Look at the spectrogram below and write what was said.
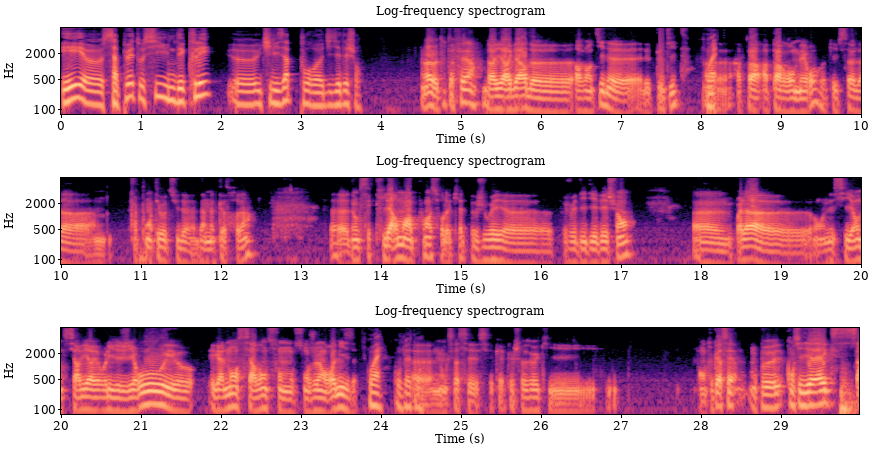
Et euh, ça peut être aussi une des clés utilisables pour Didier Deschamps. Oui, tout à fait. L'arrière-garde argentine, elle, est petite, à, part, à, part, Romero, qui est seul à, à pointer au-dessus d'un mètre 80. donc c'est clairement un point sur lequel peut jouer, peut jouer Didier Deschamps. Euh, voilà, euh, en essayant de servir Olivier Giroud et également en servant son, son, jeu en remise. Ouais, complètement. Euh, donc ça, c'est quelque chose qui, En tout cas, on peut considérer que c'est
